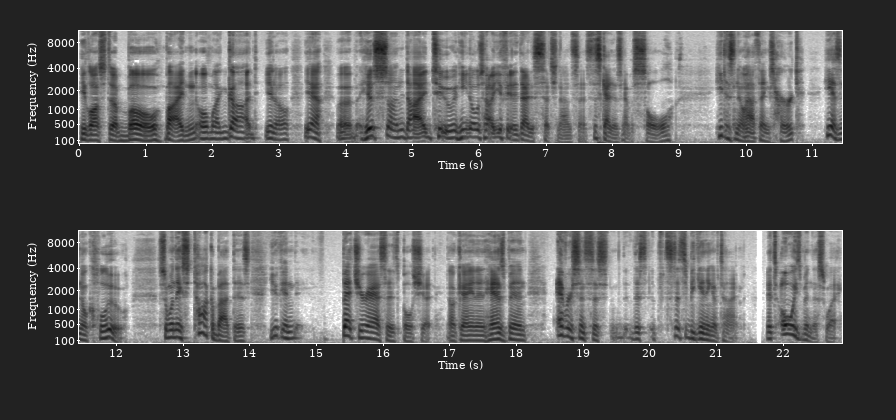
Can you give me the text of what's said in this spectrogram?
he lost uh, Beau Biden. Oh my God, you know, yeah, uh, his son died too, and he knows how you feel. That is such nonsense. This guy doesn't have a soul. He doesn't know how things hurt. He has no clue. So when they talk about this, you can bet your ass that it's bullshit. Okay, and it has been ever since this, this since the beginning of time. It's always been this way.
